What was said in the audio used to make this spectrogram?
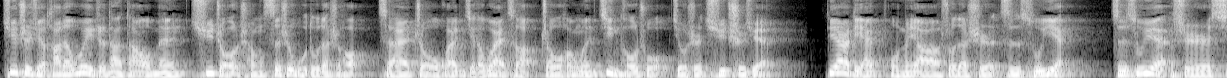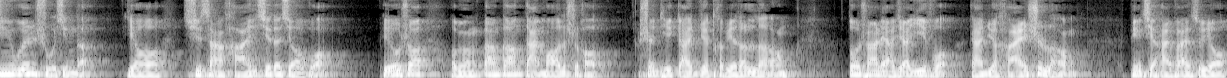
曲池穴它的位置呢？当我们曲肘呈四十五度的时候，在肘关节的外侧肘横纹尽头处就是曲池穴。第二点，我们要说的是紫苏叶。紫苏叶是辛温属性的，有驱散寒邪的效果。比如说，我们刚刚感冒的时候，身体感觉特别的冷，多穿两件衣服，感觉还是冷，并且还伴随有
